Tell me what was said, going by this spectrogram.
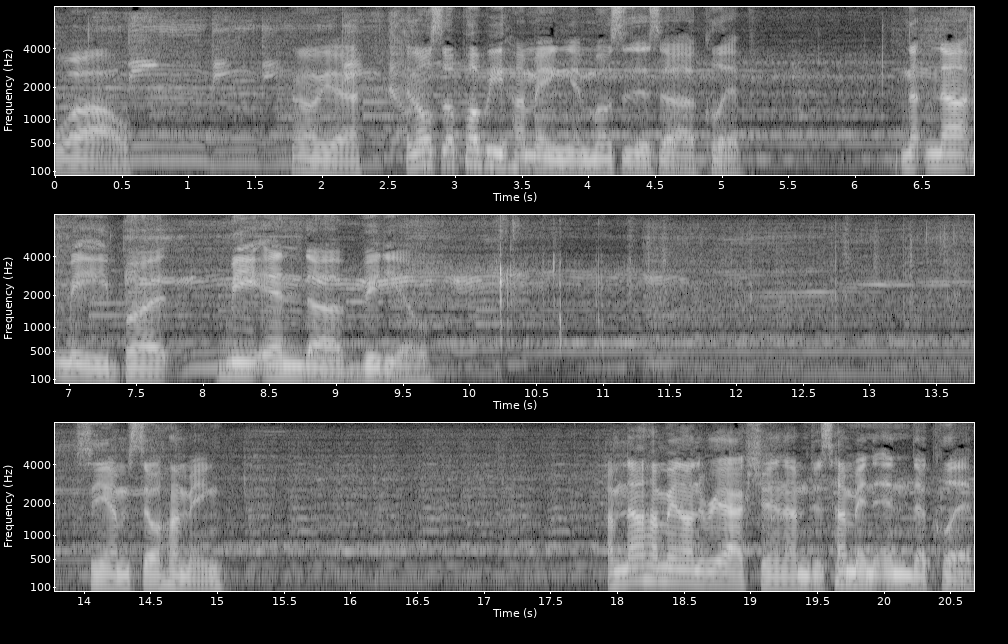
Wow. Oh yeah. And also probably humming in most of this uh, clip. N not me, but me in the video. See, I'm still humming. I'm not humming on the reaction, I'm just humming in the clip.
